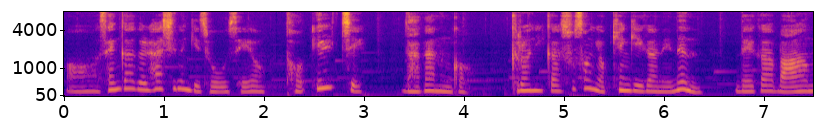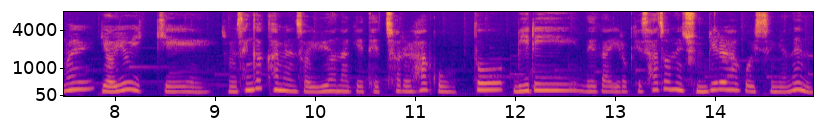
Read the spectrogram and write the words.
어, 생각을 하시는 게 좋으세요. 더 일찍 나가는 거. 그러니까 수성 역행 기간에는 내가 마음을 여유 있게 좀 생각하면서 유연하게 대처를 하고 또 미리 내가 이렇게 사전에 준비를 하고 있으면은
